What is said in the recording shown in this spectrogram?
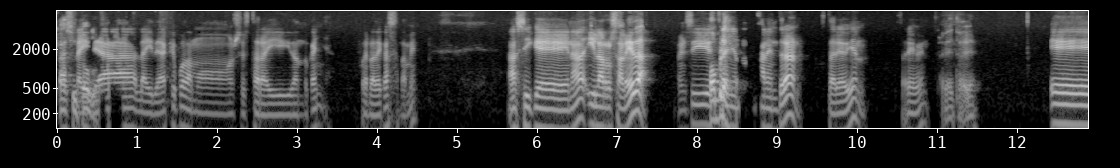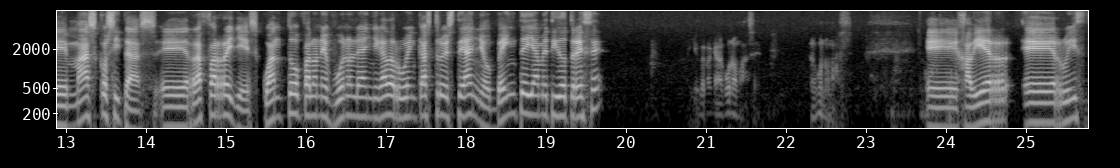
Casi La todos. idea, la idea es que podamos estar ahí dando caña, fuera de casa también. Así que nada, y la Rosaleda. A ver si este año nos dejan entrar. Estaría bien. Estaría bien. Está bien, está bien. Eh, más cositas. Eh, Rafa Reyes, ¿cuántos balones buenos le han llegado a Rubén Castro este año? ¿20 y ha metido 13? Que alguno más, ¿eh? Alguno más. Eh, Javier eh, Ruiz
